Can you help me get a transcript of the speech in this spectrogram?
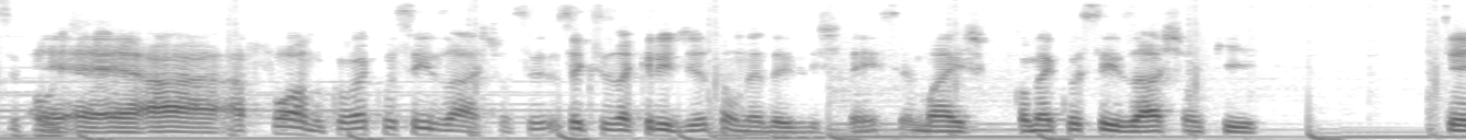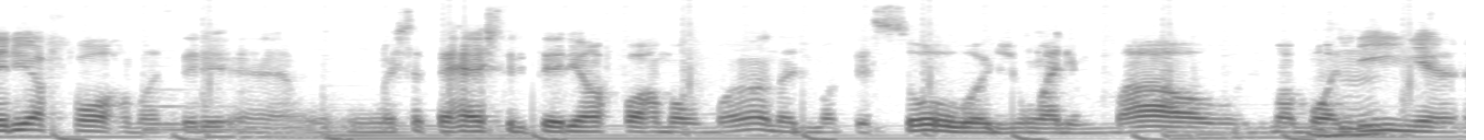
Você falou é, é, a, a, forma, como é que vocês acham? Eu sei que vocês acreditam né, da existência, mas como é que vocês acham que teria forma, seria, é, um extraterrestre teria uma forma humana de uma pessoa, de um animal, de uma uhum. bolinha.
